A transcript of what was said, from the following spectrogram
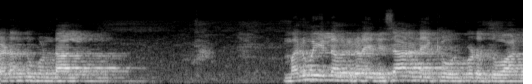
நடந்து கொண்டால் மறுமையில் அவர்களை விசாரணைக்கு உட்படுத்துவான்.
